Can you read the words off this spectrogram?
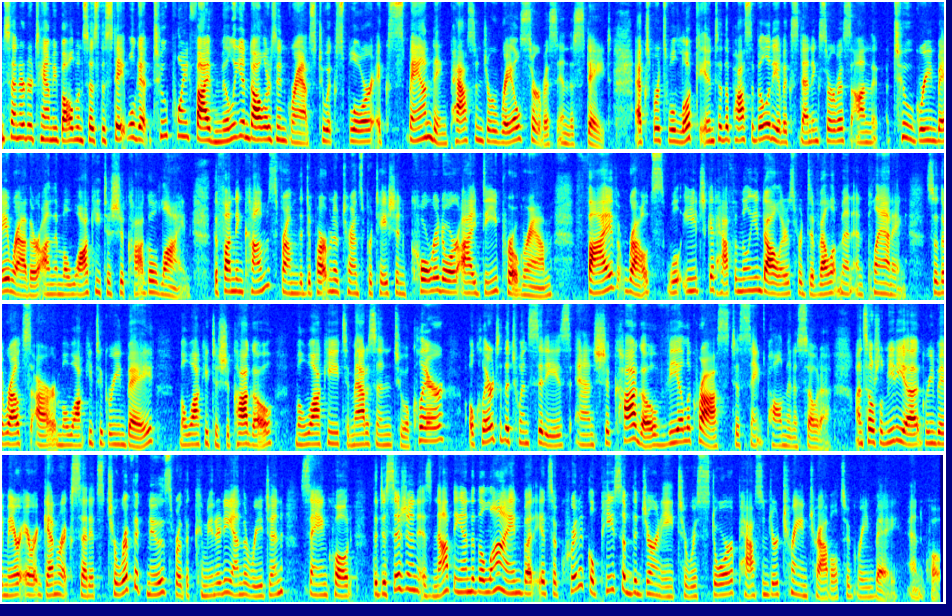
Senator Tammy Baldwin says the state will get $2.5 million in grants to explore expanding passenger rail service in the state. Experts will look into the possibility of extending service on the, to Green Bay rather on the Milwaukee to Chicago line. The funding comes from the Department of Transportation Corridor ID program. Five routes will each get half a million dollars for development and planning. So the routes are Milwaukee to Green Bay, Milwaukee to Chicago, Milwaukee to Madison to Eau Claire, Eau Claire to the Twin Cities, and Chicago via La Crosse to St. Paul, Minnesota. On social media, Green Bay Mayor Eric Genrich said it's terrific news for the community and the region, saying, quote, the decision is not the end of the line, but it's a critical piece of the journey to restore passenger train travel to Green Bay, end quote.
